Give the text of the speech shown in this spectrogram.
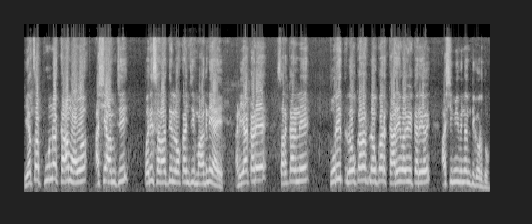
याचं पूर्ण काम व्हावं अशी आमची परिसरातील लोकांची मागणी आहे. आणि याकडे सरकारने त्वरित लवकरात लवकर कार्यवाही करावी अशी मी विनंती करतो.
